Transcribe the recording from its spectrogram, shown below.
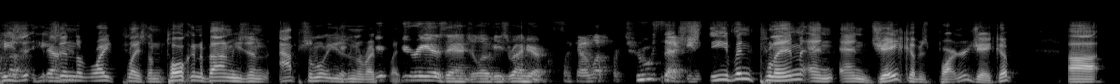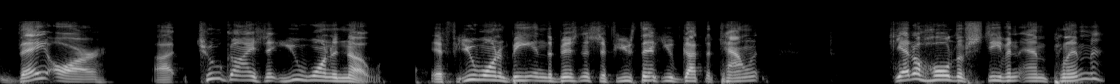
He's he's Yeah. in the right place. I'm talking about him. He's in absolutely he's in the right Here, place. here he is, Angelo. He's right here. It's like I left for two seconds. Stephen Plym and and Jacob, his partner Jacob, uh, they are uh, two guys that you want to know. If you want to be in the business, if you think you've got the talent, get a hold of Stephen M. Plym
